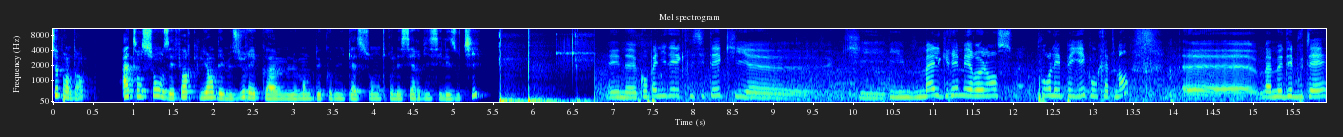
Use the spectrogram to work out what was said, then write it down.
Cependant, attention aux efforts clients démesurés comme le manque de communication entre les services et les outils, une compagnie d'électricité qui, euh, qui, malgré mes relances pour les payer concrètement, euh, bah, me déboutaient.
